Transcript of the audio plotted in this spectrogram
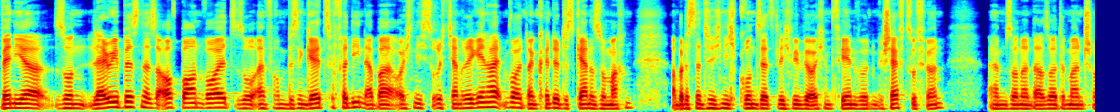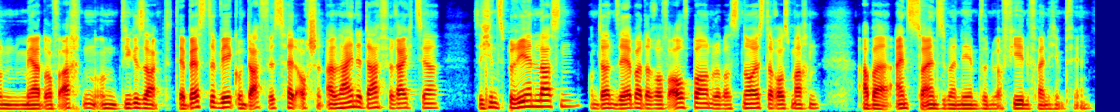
wenn ihr so ein Larry-Business aufbauen wollt, so einfach ein bisschen Geld zu verdienen, aber euch nicht so richtig an Regeln halten wollt, dann könnt ihr das gerne so machen. Aber das ist natürlich nicht grundsätzlich, wie wir euch empfehlen würden, Geschäft zu führen, ähm, sondern da sollte man schon mehr drauf achten. Und wie gesagt, der beste Weg und dafür ist halt auch schon alleine dafür reicht es ja, sich inspirieren lassen und dann selber darauf aufbauen oder was Neues daraus machen. Aber eins zu eins übernehmen würden wir auf jeden Fall nicht empfehlen.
